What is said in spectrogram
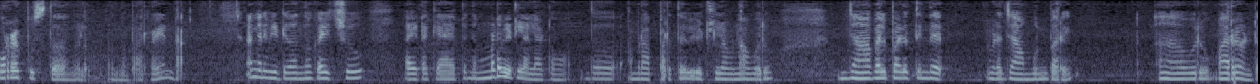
കുറേ പുസ്തകങ്ങളും ഒന്നും പറയണ്ട. അങ്ങനെ വീട്ടിൽ വന്നു കഴിച്ചു. വൈകിട്ടൊക്കെ ആയപ്പോൾ നമ്മുടെ വീട്ടിലല്ല കേട്ടോ. ഇത് നമ്മുടെ അപ്പുറത്തെ വീട്ടിലുള്ള ഒരു ഞാവൽപ്പഴത്തിന്റെ ഇവിടെ ജാമ്പൂൻ പറയും. ഒരു മരമുണ്ട്.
